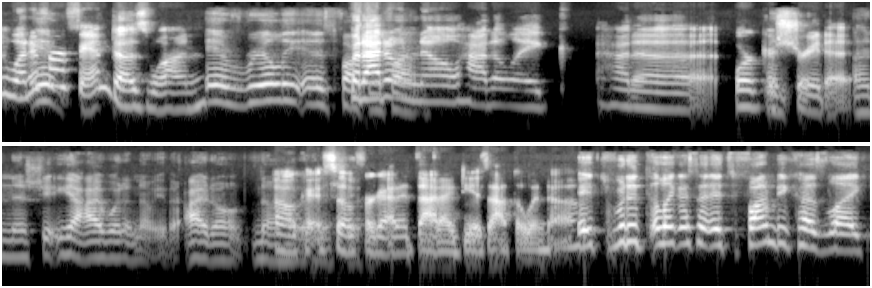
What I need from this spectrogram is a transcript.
fun. What if It- our fam does one? It really is fucking but I don't fun. know how to like how to orchestrate it. Initiate. Yeah, I wouldn't know either. I don't know. okay, so forget it. That idea's out the window. It's but it's like I said, it's fun because like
